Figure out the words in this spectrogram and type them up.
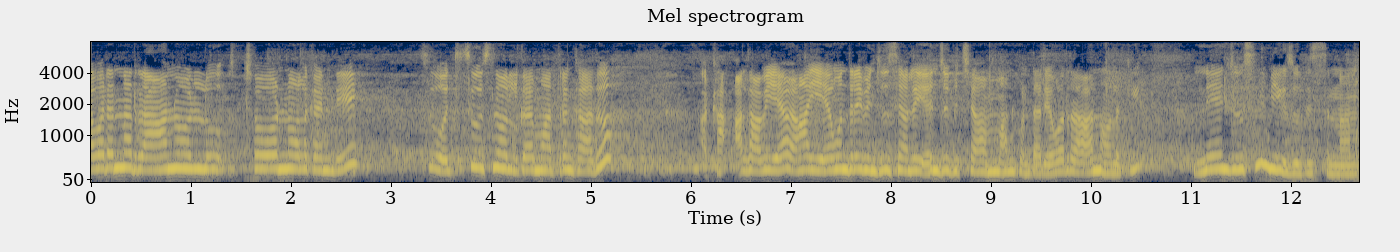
ఎవరన్నా రానోళ్ళు చూడని వాళ్ళకండి సో వచ్చి చూసిన వాళ్ళకి మాత్రం కాదు. అలా అవి ఏముందిలే మేము చూసాము ఏం చూపించామమ్మా అనుకుంటారు. ఎవరు రాని వాళ్ళకి నేను చూసి మీకు చూపిస్తున్నాను.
